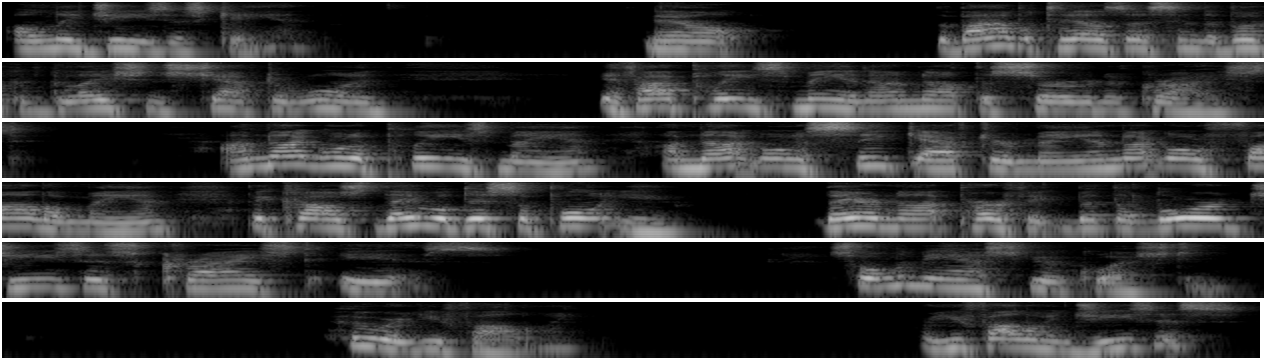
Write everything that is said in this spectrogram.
Only Jesus can. Now, the Bible tells us in the book of Galatians, chapter 1, if I please men, I'm not the servant of Christ. I'm not going to please man. I'm not going to seek after man. I'm not going to follow man because they will disappoint you. They are not perfect, but the Lord Jesus Christ is. So let me ask you a question Who are you following? Are you following Jesus?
